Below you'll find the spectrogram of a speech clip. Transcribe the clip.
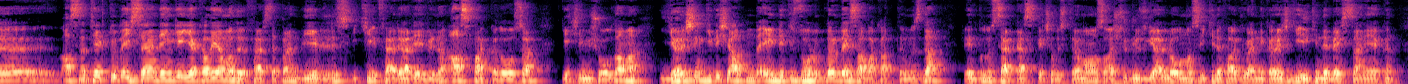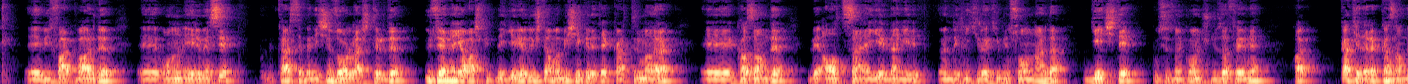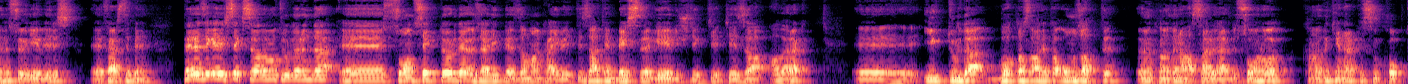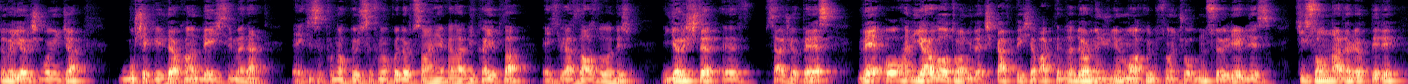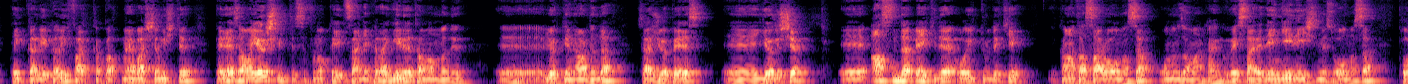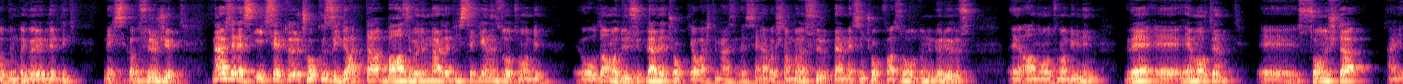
aslında tek turda istenen dengeyi yakalayamadı Verstappen diyebiliriz. İki Ferrari'ye birden az farkla da olsa geçilmiş oldu ama yarışın gidişatında eldeki zorlukları da hesaba kattığımızda Red Bull'un sert lastikle çalıştıramaması, aşırı rüzgarlı olması, iki defa güvenlik aracı ki ilkinde 5 saniye yakın e, bir fark vardı. E, onun erimesi Verstappen'in işini zorlaştırdı. Üzerine yavaş pitle geriye düştü ama bir şekilde tekrar tırmanarak e, kazandı ve 6 saniye geriden gelip öndeki iki rakibini sonlarda geçti. Bu sezonki 13. zaferini hak, hak ederek kazandığını söyleyebiliriz e. Perez'e gelirsek sıralama turlarında e, son sektörde özellikle zaman kaybetti. Zaten 5 sıra geriye düşecekti ceza alarak. E, ilk turda Bottas adeta omuz attı. Ön kanadına hasar verdi. Sonra o kanadın kenar kısmı koptu ve yarış boyunca bu şekilde o kanadı değiştirmeden belki 0.3-0.4 saniye kadar bir kayıpla belki biraz daha az olabilir. Yarıştı e, Sergio Perez. Ve o hani yaralı otomobille çıkarttığı işe baktığımızda dördüncülüğün makul bir sonuç olduğunu söyleyebiliriz. Ki sonlarda Lökler'i tekrar yakalayıp fark kapatmaya başlamıştı. Perez ama yarış bitti. 0.7 saniye kadar geride tamamladı e, Lökler'in ardında. Sergio Perez e, yarışı. E, aslında belki de o ilk turdaki kanat hasarı olmasa, onun zaman kaybı vesaire dengeyi değiştirmesi olmasa podyumda görebilirdik Meksikalı sürücüyü. Mercedes ilk sektörü çok hızlıydı. Hatta bazı bölümlerde pistteki en hızlı otomobil oldu ama düzlüklerde çok yavaştı Mercedes. Sene başından bana sürüklenmesinin çok fazla olduğunu görüyoruz e, Alman otomobilinin. Ve e, Hamilton e, sonuçta hani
